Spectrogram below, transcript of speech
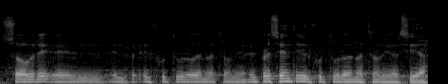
sobre el, futuro de nuestra el presente y el futuro de nuestra universidad.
